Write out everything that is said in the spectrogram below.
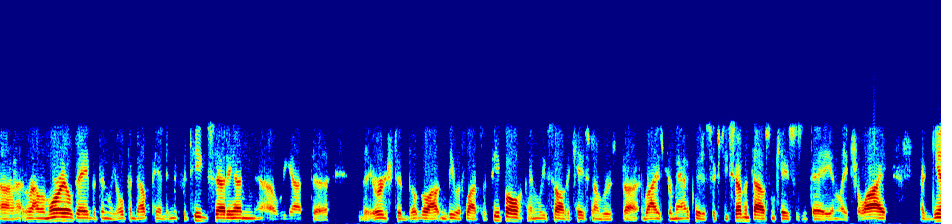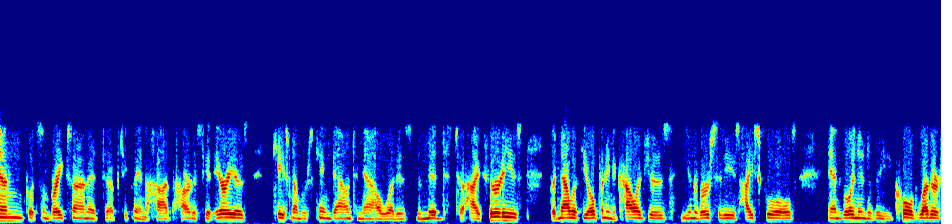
uh, around Memorial Day, but then we opened up, pandemic fatigue set in. Uh, we got the, the urge to go out and be with lots of people, and we saw the case numbers uh, rise dramatically to 67,000 cases a day in late July. Again, put some brakes on it, uh, particularly in the hot, hardest hit areas. Case numbers came down to now what is the mid to high 30s. But now with the opening of colleges, universities, high schools, and going into the cold weather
